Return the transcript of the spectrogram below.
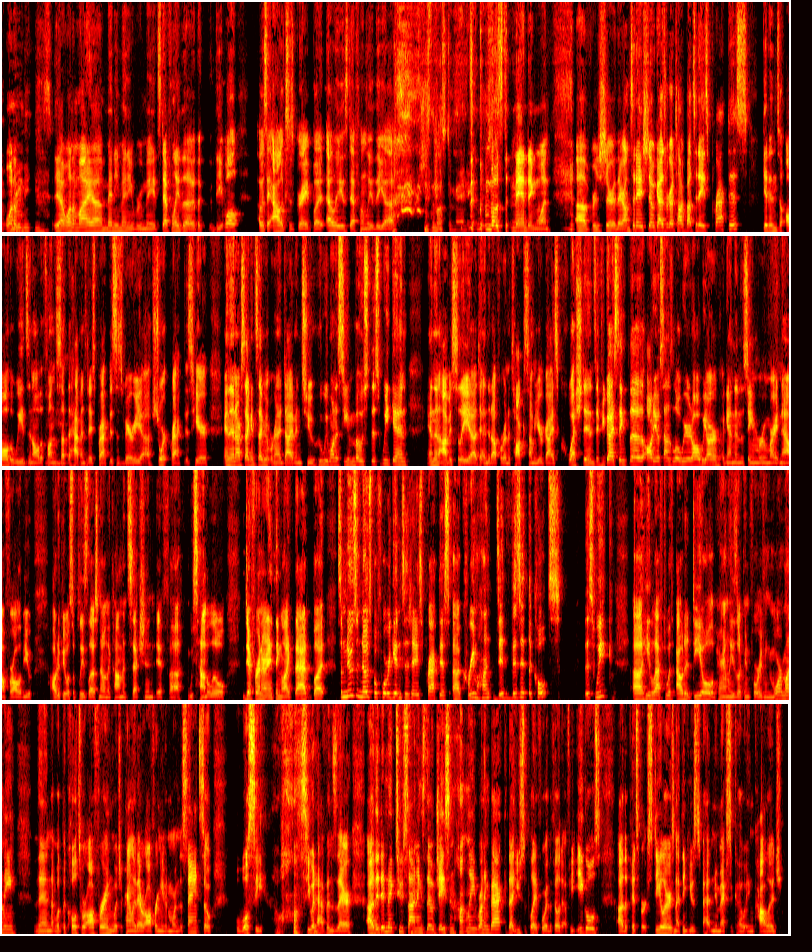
one of me, yeah, one of my uh, many many roommates. Definitely the the the well, I would say Alex is great, but Ellie is definitely the uh, She's the most demanding. the most demanding one, uh, for sure. There on today's show, guys, we're going to talk about today's practice get into all the weeds and all the fun mm-hmm. stuff that happened today's practice is very uh, short practice here. And then our second segment, we're going to dive into who we want to see most this weekend. And then obviously uh, to end it off, we're going to talk some of your guys' questions. If you guys think the audio sounds a little weird at all, we are again in the same room right now for all of you audio people. So please let us know in the comments section if uh, we sound a little different or anything like that. But some news and notes before we get into today's practice. Uh, Kareem Hunt did visit the Colts this week. Uh, he left without a deal. Apparently, he's looking for even more money than what the Colts were offering, which apparently they were offering even more than the Saints. So we'll see. We'll see what happens there. Uh, they did make two signings, though. Jason Huntley, running back that used to play for the Philadelphia Eagles, uh, the Pittsburgh Steelers, and I think he was at New Mexico in college.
